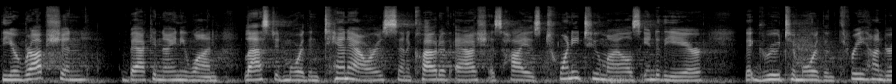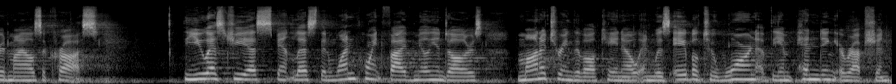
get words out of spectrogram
The eruption back in 91 lasted more than 10 hours, sent a cloud of ash as high as 22 miles into the air that grew to more than 300 miles across. The USGS spent less than $1.5 million monitoring the volcano and was able to warn of the impending eruption,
